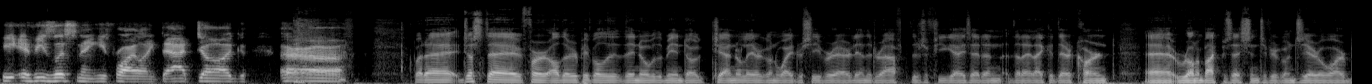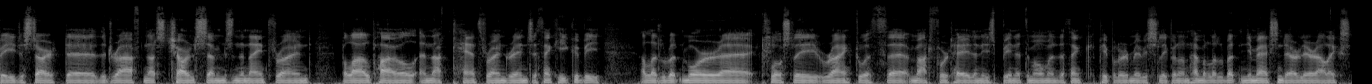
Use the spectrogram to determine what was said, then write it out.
he, if he's listening, he's probably like that, Doug. Uh. But uh, just uh, for other people, that they know the main dog generally are going wide receiver early in the draft. There's a few guys out in, that I like at their current uh, running back positions. If you're going zero RB to start uh, the draft, and that's Charles Sims in the ninth round, Bilal Powell in that tenth round range. I think he could be a little bit more uh, closely ranked with uh, Matt Forte than he's been at the moment. I think people are maybe sleeping on him a little bit. And you mentioned earlier Alex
